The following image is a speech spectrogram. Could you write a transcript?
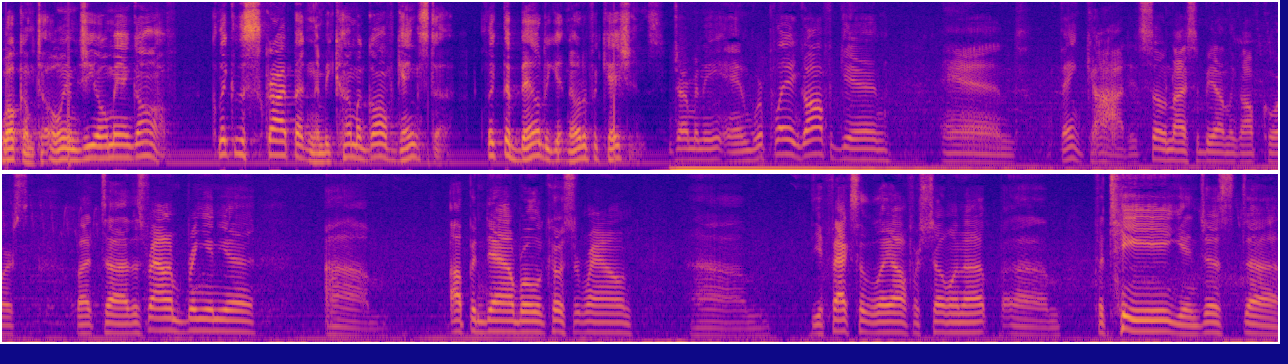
Welcome to OMG Old Man Golf. Click the subscribe button and become a golf gangsta. Click the bell to get notifications. Germany, and we're playing golf again. And thank God, it's so nice to be on the golf course. But uh, this round, I'm bringing you um, up and down roller coaster round. Um, the effects of the layoff are showing up. Um, fatigue and just uh,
